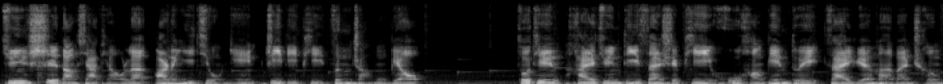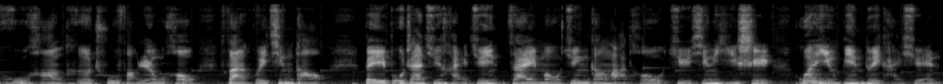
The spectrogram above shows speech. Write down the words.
均适当下调了2019年 GDP 增长目标。昨天，海军第三十批护航编队在圆满完成护航和出访任务后返回青岛。北部战区海军在某军港码头举行仪式，欢迎编队凯旋。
